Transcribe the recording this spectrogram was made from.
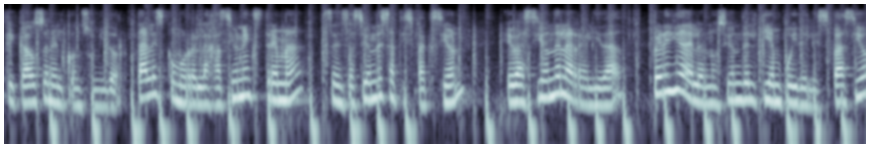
que causan el consumidor, tales como relajación extrema, sensación de satisfacción, evasión de la realidad, pérdida de la noción del tiempo y del espacio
